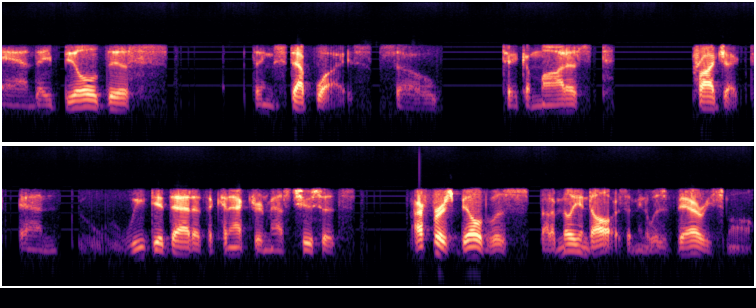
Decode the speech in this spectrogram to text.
and they build this thing stepwise, so take a modest project and we did that at the connector in Massachusetts. Our first build was about a million dollars. I mean, it was very small.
